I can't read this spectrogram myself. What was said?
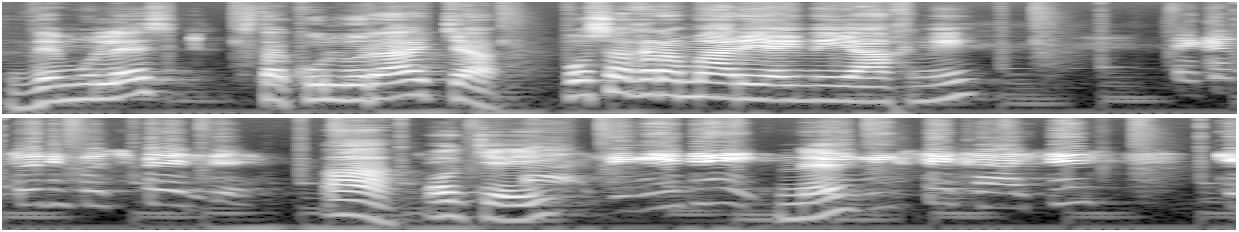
Δεν μου λες, στα κουλουράκια πόσα γραμμάρια είναι η άχνη; 125. Α, οκ. Α, Δημήτρη, Ναι. και μην ξεχάσεις και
